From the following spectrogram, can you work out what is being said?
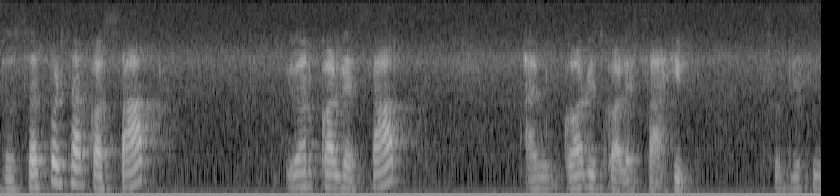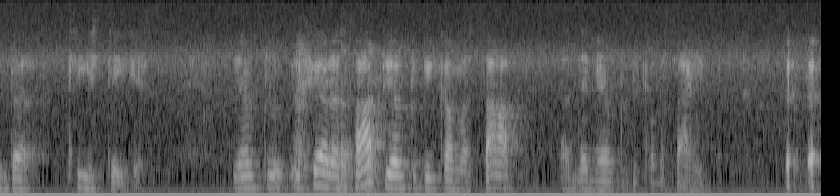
the serpents are called Sap, you are called a Sap, and God is called a Sahib. So this is the three stages. You have to, if you are a Sap, you have to become a Sap, and then you have to become a Sahib.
